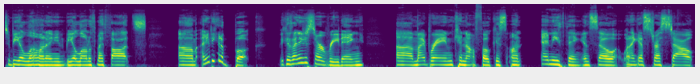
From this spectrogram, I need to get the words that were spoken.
to be alone. I need to be alone with my thoughts. Um, I need to get a book because I need to start reading. Uh, my brain cannot focus on anything. And so when I get stressed out,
